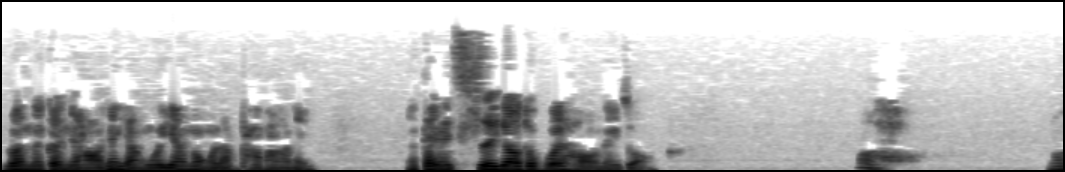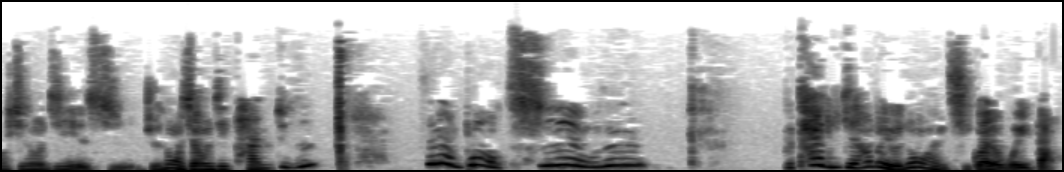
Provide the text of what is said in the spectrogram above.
软的感觉好像羊尾一样，弄个软趴趴呢，那感觉吃了药都不会好的那种，啊，然后咸酥鸡也是，就那种咸酥鸡摊，就是真的很不好吃哎，我真的不太理解他们有那种很奇怪的味道，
